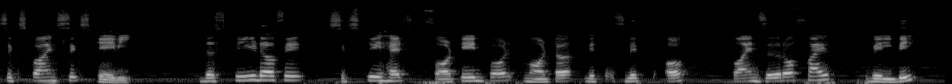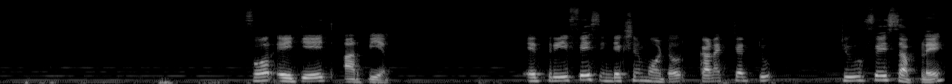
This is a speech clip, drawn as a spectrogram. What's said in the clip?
6.6 kV. The speed of a 60 Hz 14 pole motor with slip of 0.05 will be 488 rpm. A three phase induction motor connected to two phase supply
